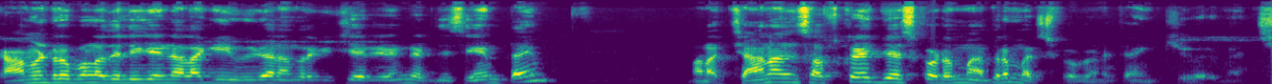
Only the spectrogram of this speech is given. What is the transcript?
కామెంట్ రూపంలో తెలియజేయండి. అలాగే ఈ వీడియోని అందరికీ షేర్ చేయండి. అట్ ది సేమ్ టైం మన ఛానల్ని సబ్స్క్రైబ్ చేసుకోవడం మాత్రం మర్చిపోకండి. థ్యాంక్ యూ వెరీ మచ్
